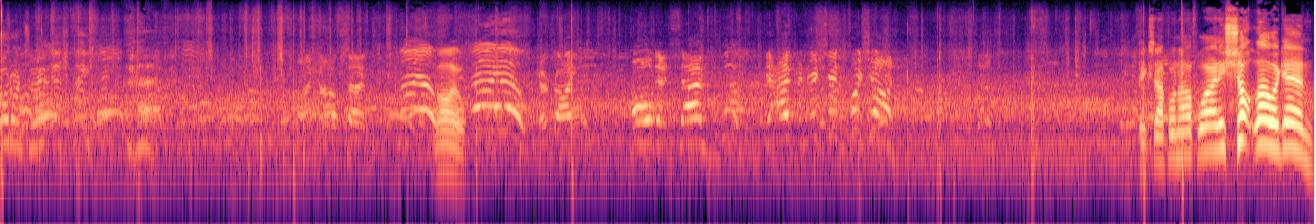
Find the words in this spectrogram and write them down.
Hold on to it. Niall. Go right. Hold it, Sam. Get open, Richard. Push on. Picks up on halfway and he's shot low again.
